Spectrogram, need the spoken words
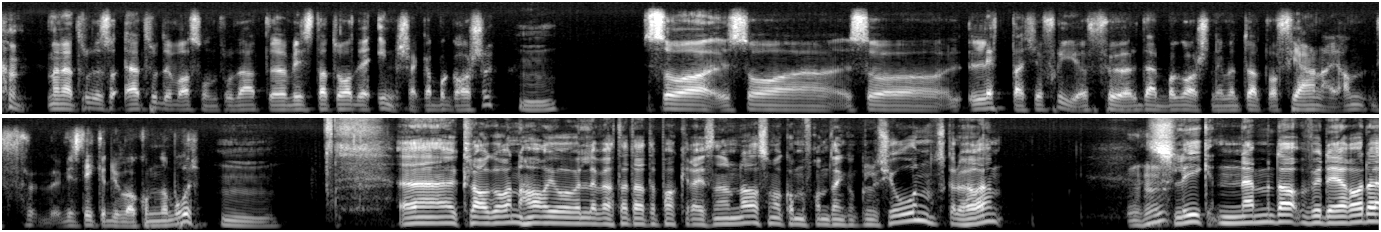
men jeg, trodde, jeg trodde det var sånn, Frode, at eh, hvis at du hadde innsjekka bagasje, så, så, så letta ikke flyet før den bagasjen eventuelt var fjerna igjen, hvis ikke du var kommet om bord. Eh, Klageren har jo levert dette til Pakkereisenemnda, som har kommet frem til en konklusjon. Skal du høre? Slik nemnda vurderer det,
